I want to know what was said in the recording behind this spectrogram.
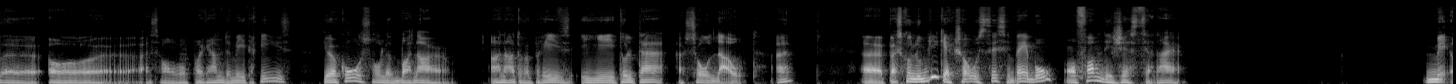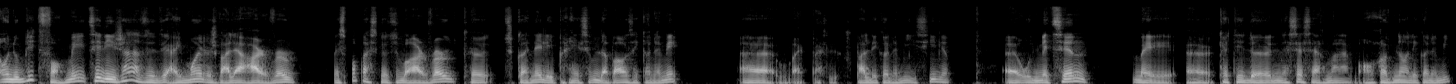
a, euh, son programme de maîtrise, il y a un cours sur le bonheur. en entreprise et il est tout le temps sold out. Hein? Euh, parce qu'on oublie quelque chose, c'est bien beau, on forme des gestionnaires. Mais on oublie de former. Tu sais, les gens se disent hey, moi, je vais aller à Harvard. Mais c'est pas parce que tu vas à Harvard que tu connais les principes de base économiques. Euh, je parle d'économie ici, ou de médecine, mais euh, que tu es nécessairement, bon, revenons à l'économie,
